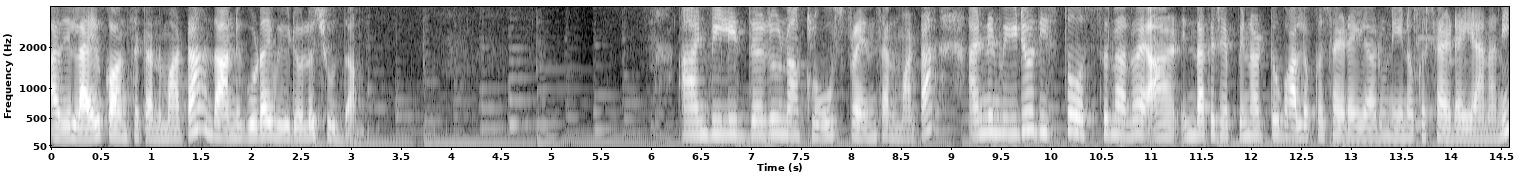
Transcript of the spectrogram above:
అది లైవ్ కాన్సర్ట్ అనమాట దాన్ని కూడా ఈ వీడియోలో చూద్దాం. అండ్ వీళ్ళిద్దరు నా క్లోజ్ ఫ్రెండ్స్ అనమాట అండ్ నేను వీడియో తీస్తూ వస్తున్నాను. ఇందాక చెప్పినట్టు వాళ్ళు ఒక సైడ్ అయ్యారు నేను ఒక సైడ్ అయ్యానని.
